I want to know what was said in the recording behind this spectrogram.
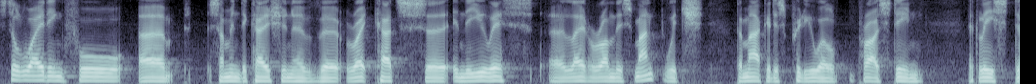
still waiting for um, some indication of uh, rate cuts uh, in the US uh, later on this month, which the market is pretty well priced in, at least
